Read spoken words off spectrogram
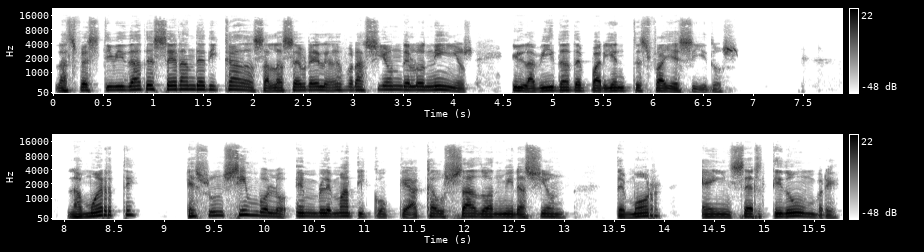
Las festividades eran dedicadas a la celebración de los niños y la vida de parientes fallecidos. La muerte es un símbolo emblemático que ha causado admiración, temor e incertidumbre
